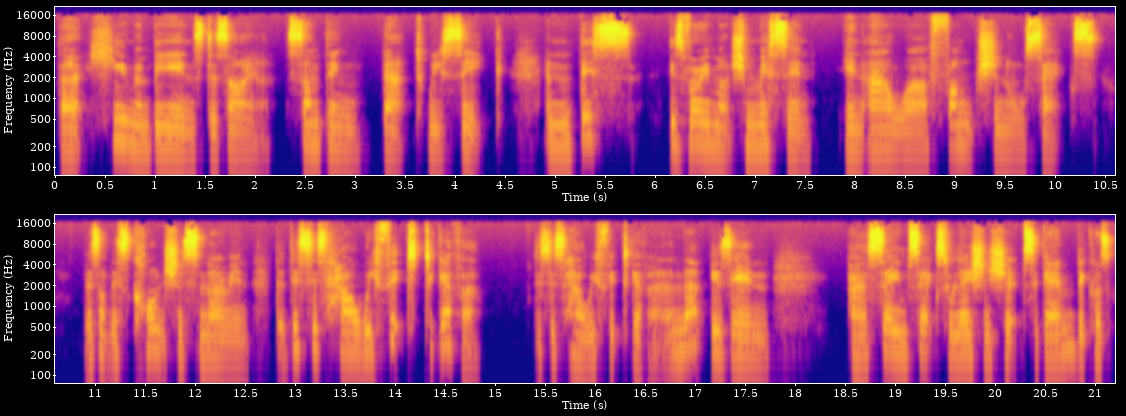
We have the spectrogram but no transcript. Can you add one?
that human beings desire, something that we seek. And this is very much missing in our functional sex. There's not this conscious knowing that this is how we fit together. This is how we fit together. And that is in uh, same sex relationships again, because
